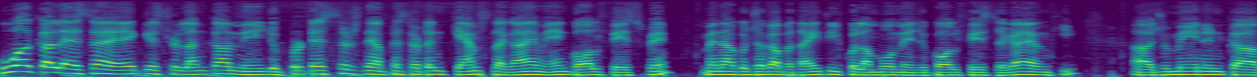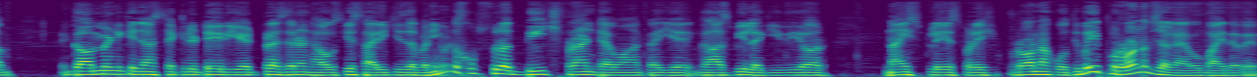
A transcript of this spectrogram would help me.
हुआ कल ऐसा है कि श्रीलंका में जो प्रोटेस्टर्स ने अपने सर्टन कैंप्स लगाए हुए हैं गोल्फ फेस पे, मैंने आपको जगह बताई थी कोलंबो में जो गोल्फ फेस जगह है उनकी जो मेन इनका गवर्नमेंट के जहाँ सेक्रेटेरिएट प्रेसिडेंट हाउस ये सारी चीज़ें बनी बड़ी खूबसूरत बीच फ्रंट है वहाँ का, ये घास भी लगी हुई और नाइस प्लेस बड़ी रौनक होती है। बड़ी रौनक जगह है वो बाय द वे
